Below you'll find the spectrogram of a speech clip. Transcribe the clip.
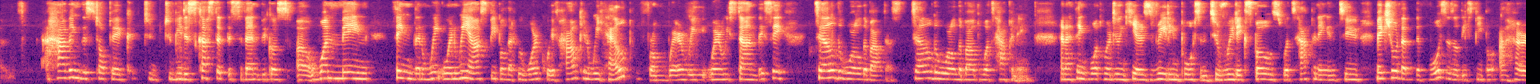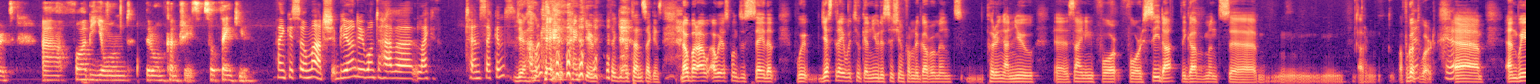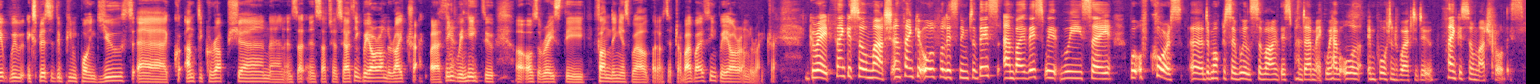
having this topic to, to be discussed at this event because uh, one main thing that we when we ask people that we work with how can we help from where we where we stand they say tell the world about us tell the world about what's happening. And i think what we're doing here is really important to really expose what's happening and to make sure that the voices of these people are heard uh, far beyond their own countries. So thank you. Thank you so much. Björn do you want to have a like 10 seconds yeah okay thank you thank you for 10 seconds no but I, I, just want to say that we yesterday we took a new decision from the government putting a new uh, signing for for sida the government's uh, I, I, forgot yeah. the word yeah. um, and we, we explicitly pinpoint youth uh, anti-corruption and, and, su and, such as so i think we are on the right track but i think yeah. we need to uh, also raise the funding as well but etc but, but i think we are on the right track Great, thank you so much. And thank you all for listening to this. And by this, we, we say, well, of course, uh, democracy will survive this pandemic. We have all important work to do. Thank you so much for all this.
